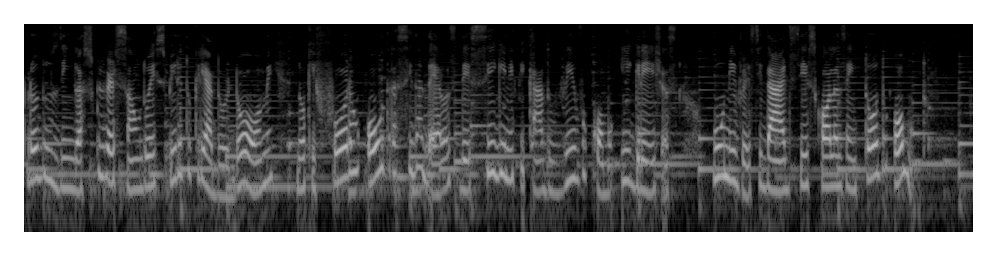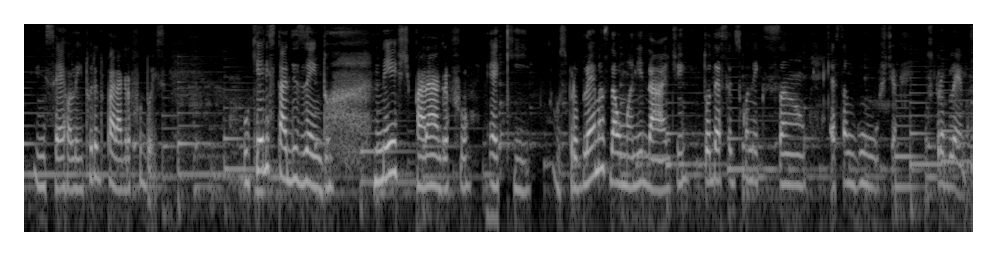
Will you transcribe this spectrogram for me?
produzindo a subversão do espírito criador do homem no que foram outras cidadelas de significado vivo como igrejas, universidades e escolas em todo o mundo. Encerro a leitura do parágrafo 2. O que ele está dizendo neste parágrafo é que os problemas da humanidade, toda essa desconexão, essa angústia, os problemas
